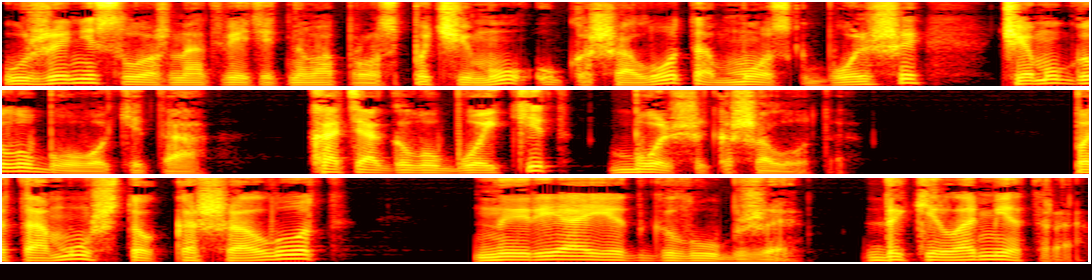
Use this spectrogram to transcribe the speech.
уже несложно ответить на вопрос, почему у кашалота мозг больше, чем у голубого кита, хотя голубой кит больше кашалота. Потому что кашалот ныряет глубже, до километра.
